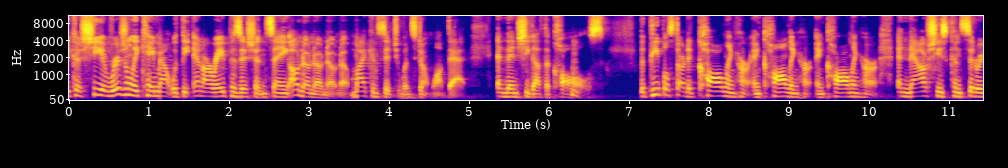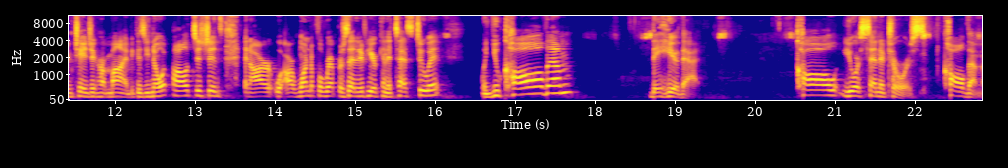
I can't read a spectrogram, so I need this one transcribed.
because she originally came out with the NRA position saying, "Oh no, no, no, no, my constituents don't want that," and then she got the calls. The people started calling her and calling her and calling her. And now she's considering changing her mind because you know what politicians and our, our wonderful representative here can attest to it? When you call them, they hear that. Call your senators. Call them.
